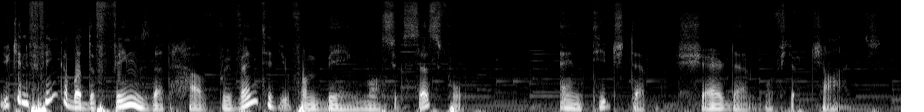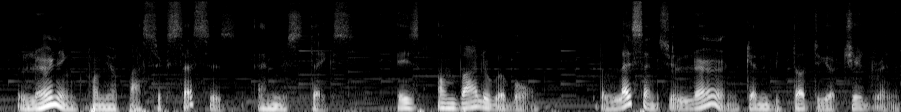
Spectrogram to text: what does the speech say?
You can think about the things that have prevented you from being more successful and teach them, share them with your child. Learning from your past successes and mistakes is invaluable. The lessons you learn can be taught to your children.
